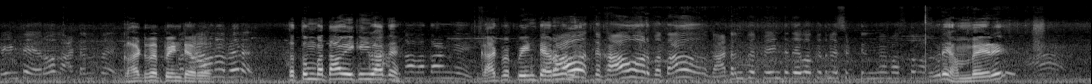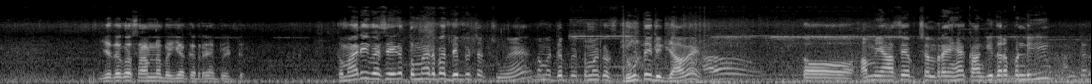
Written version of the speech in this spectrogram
पेंट है रो घाटन पे घाट पे पेंट है तो तुम बताओ एक ही बात है। घाट पे पेंट है दिखाओ और बताओ। गार्डन पे पेंट देखो कितने सिट्टिंग में मस्त अरे हम बे रे। ये देखो सामने भैया कर रहे हैं पेंट तुम्हारी वैसे एक तुम्हारे पास दिव्य चक्षु हैं तुम्हें दिव्य तुम्हें कुछ दूर से दिख जावे? तो हम यहाँ से अब चल रहे हैं कहाँ की तरफ़ पंडित जी? हम चल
